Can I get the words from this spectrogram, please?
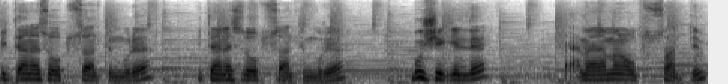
Bir tanesi 30 santim buraya. Bir tanesi de 30 santim buraya. Bu şekilde hemen hemen 30 santim.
